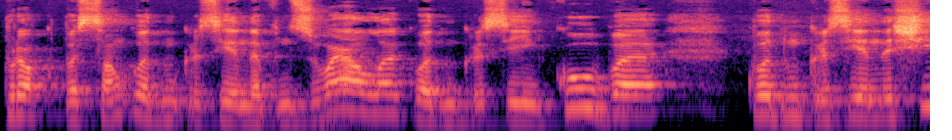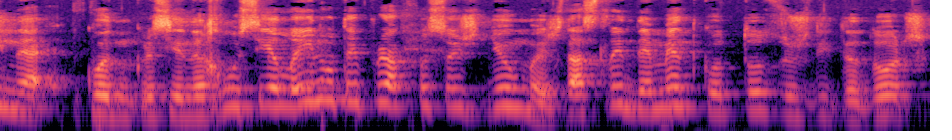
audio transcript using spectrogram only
preocupação com a democracia na Venezuela, com a democracia em Cuba, com a democracia na China, com a democracia na Rússia. Ele aí não tem preocupações nenhumas. Dá-se lindamente com todos os ditadores,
